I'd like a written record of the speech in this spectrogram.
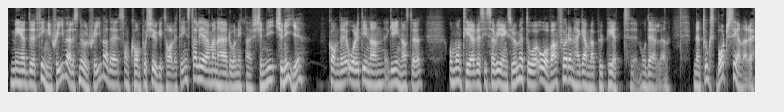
med fingerskiva eller snurrskiva som kom på 20-talet. Det installerade man här då 1929, kom det året innan grevinnans död och monterades i serveringsrummet då ovanför den här gamla pulpetmodellen. Men den togs bort senare,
